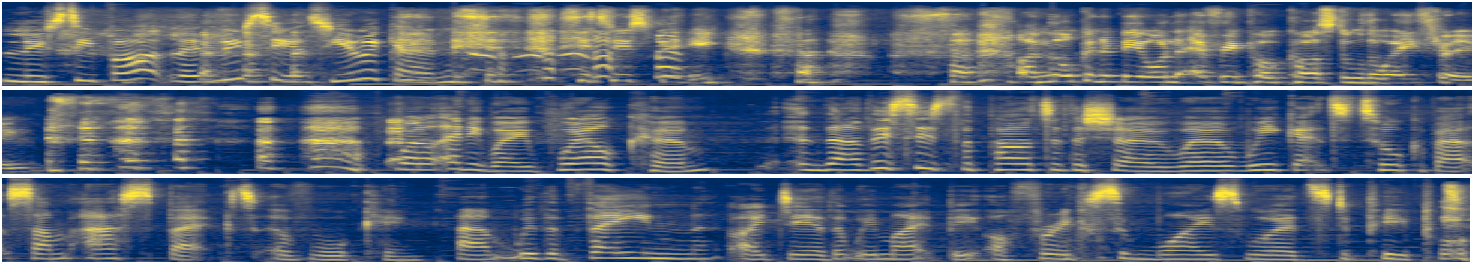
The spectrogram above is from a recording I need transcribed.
Lucy Bartlett. Lucy, it's you again. it is me. I'm not going to be on every podcast all the way through. well, anyway, welcome now this is the part of the show where we get to talk about some aspect of walking um, with a vain idea that we might be offering some wise words to people.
